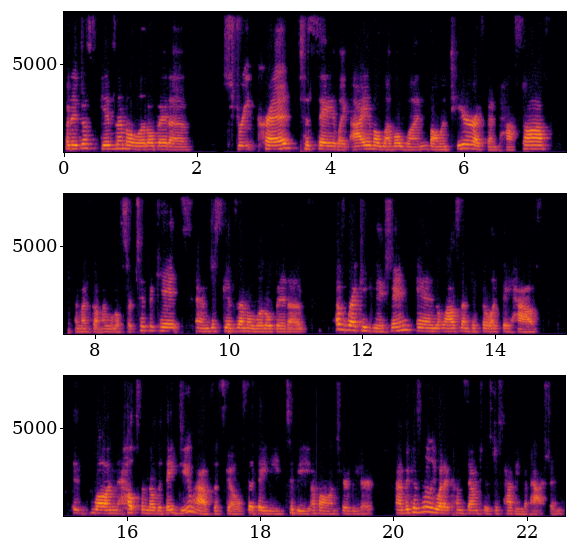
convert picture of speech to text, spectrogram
but it just gives them a little bit of street cred to say, like, I am a level one volunteer. I've been passed off and I've got my little certificates and just gives them a little bit of, of recognition and allows them to feel like they have well and helps them know that they do have the skills that they need to be a volunteer leader um, because really what it comes down to is just having the passion,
